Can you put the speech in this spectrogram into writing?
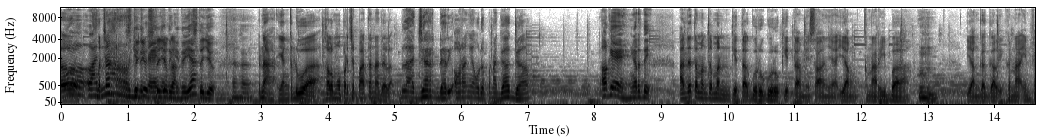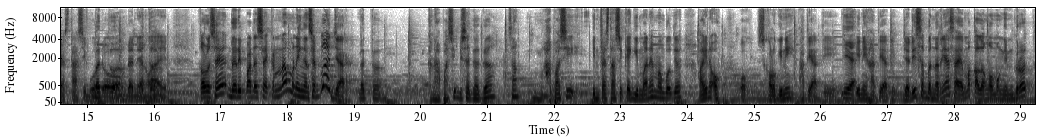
oh, lancar benar, gitu setuju, kayaknya setuju, gitu ya. Setuju. Nah, yang kedua, kalau mau percepatan adalah belajar dari orang yang udah pernah gagal. Oke, ngerti. Ada teman-teman kita, guru-guru kita misalnya yang kena riba, yang gagal kena investasi bodong. Betul, dan yang betul. lain. Kalau saya daripada saya kena, mendingan saya belajar. Betul. Kenapa sih bisa gagal? Sam- Apa sih investasi kayak gimana yang membuat kita? Ini oh oh kalau gini hati-hati. Iya. Ini hati-hati. Jadi sebenarnya saya mah kalau ngomongin growth,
